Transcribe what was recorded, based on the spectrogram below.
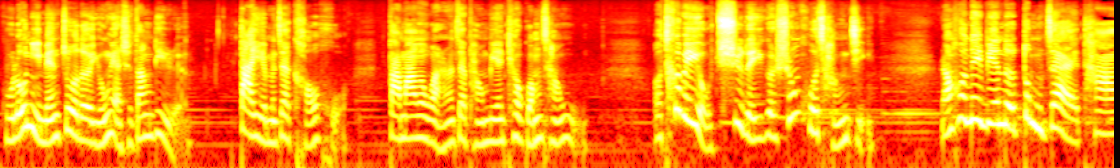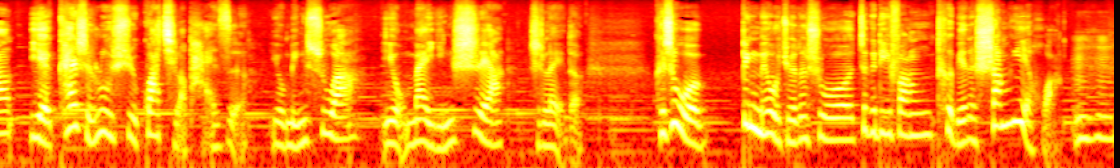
鼓楼里面坐的永远是当地人，大爷们在烤火，大妈们晚上在旁边跳广场舞，哦，特别有趣的一个生活场景。然后那边的侗寨，它也开始陆续挂起了牌子，有民宿啊，也有卖银饰呀之类的。可是我。并没有觉得说这个地方特别的商业化，嗯哼，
